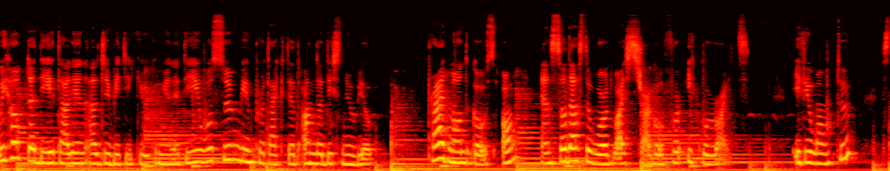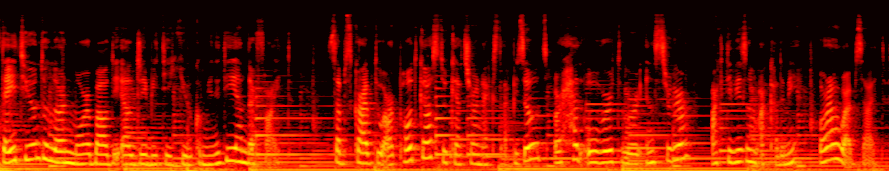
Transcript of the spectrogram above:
We hope that the Italian LGBTQ community will soon be protected under this new bill. Pride Month goes on, and so does the worldwide struggle for equal rights. If you want to, stay tuned to learn more about the LGBTQ community and their fight. Subscribe to our podcast to catch our next episodes, or head over to our Instagram, Activism Academy, or our website.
